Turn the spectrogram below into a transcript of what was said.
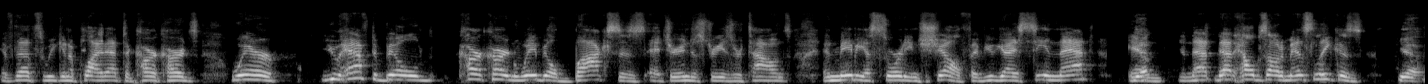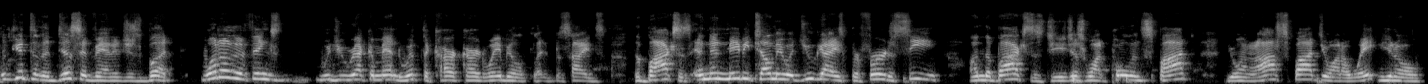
if that's we can apply that to car cards, where you have to build car card and waybill boxes at your industries or towns and maybe a sorting shelf. Have you guys seen that? And and that that helps out immensely because Yeah. we'll get to the disadvantages, but what other things would you recommend with the car card waybill like, besides the boxes? And then maybe tell me what you guys prefer to see on the boxes. Do you just want pull and spot? You want an off spot? Do you want to wait? You know,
